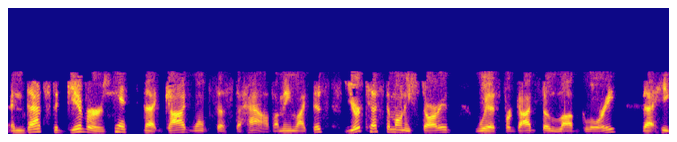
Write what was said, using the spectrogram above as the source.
And that's the givers yes. that God wants us to have. I mean, like this, your testimony started with, for God so loved glory that he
